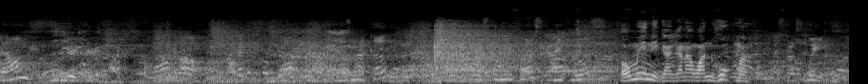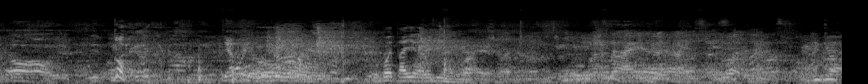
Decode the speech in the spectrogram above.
Down. was knuckle. First coming first, I close. Oh, one hook mah. Wait. Go. Oh. Cuba tayar lagi. Thank you.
